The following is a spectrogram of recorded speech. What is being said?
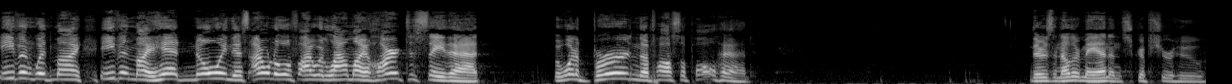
even with my, even my head knowing this, I don't know if I would allow my heart to say that. But what a burden the Apostle Paul had. There's another man in Scripture who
